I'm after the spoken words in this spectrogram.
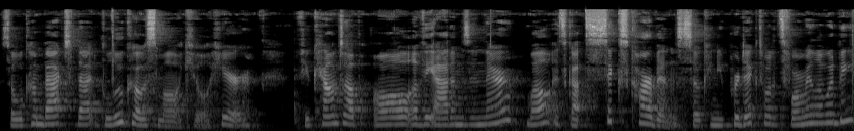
So we'll come back to that glucose molecule here. If you count up all of the atoms in there, well, it's got six carbons. So can you predict what its formula would be?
